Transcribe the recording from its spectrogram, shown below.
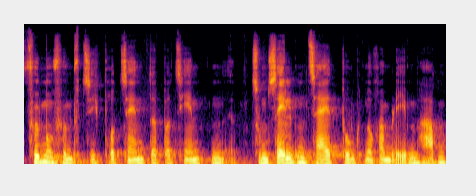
55 Prozent der Patienten zum selben Zeitpunkt noch am Leben haben.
